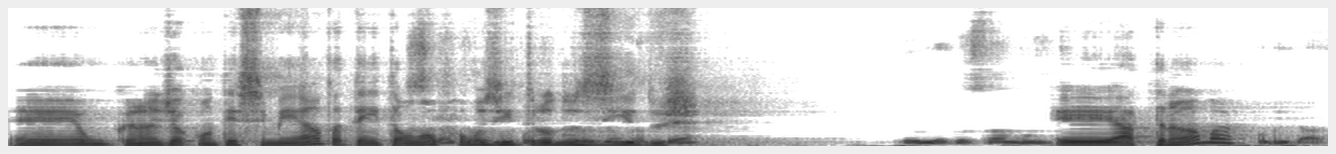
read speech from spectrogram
é um grande acontecimento. Até então não fomos introduzidos é, a trama. Obrigado.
